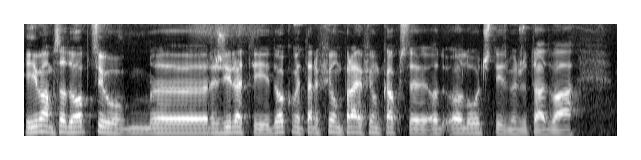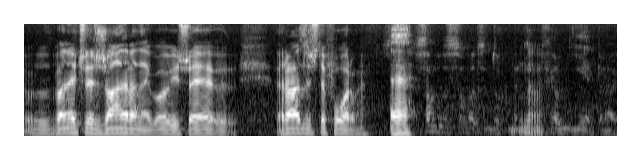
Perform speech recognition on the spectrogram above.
imam sad opciju režirati dokumentarni film, pravi film, kako se odlučiti između ta dva pa neću reći žanra, nego više različite forme. E. Samo da se ubacim dokumentarni film je pravi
